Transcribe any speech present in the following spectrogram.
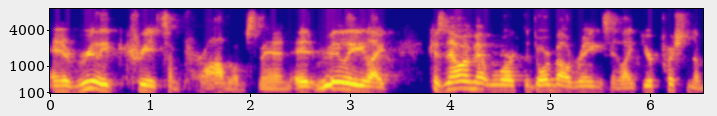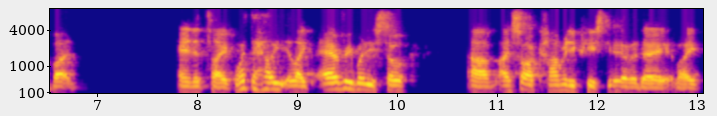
and it really creates some problems, man. It really like because now I'm at work, the doorbell rings, and like you're pushing the button, and it's like, what the hell? Like everybody's so. Um, I saw a comedy piece the other day. Like,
